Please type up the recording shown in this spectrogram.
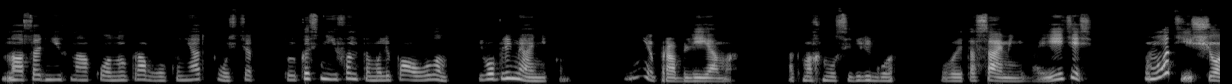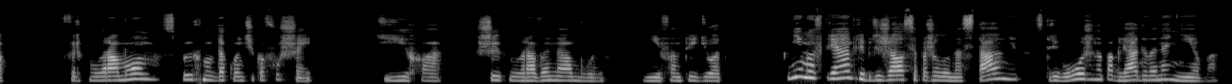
Нас одних на конную прогулку не отпустят, только с Нифонтом или Паулом, его племянником. Не проблема, отмахнулся Велигор. Вы это сами не боитесь? Вот еще, фыркнул Рамон, вспыхнув до кончиков ушей. Тихо, шикнул Равен на обоих. Нифонт идет. К ним и впрямь приближался пожилой наставник, встревоженно поглядывая на небо.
